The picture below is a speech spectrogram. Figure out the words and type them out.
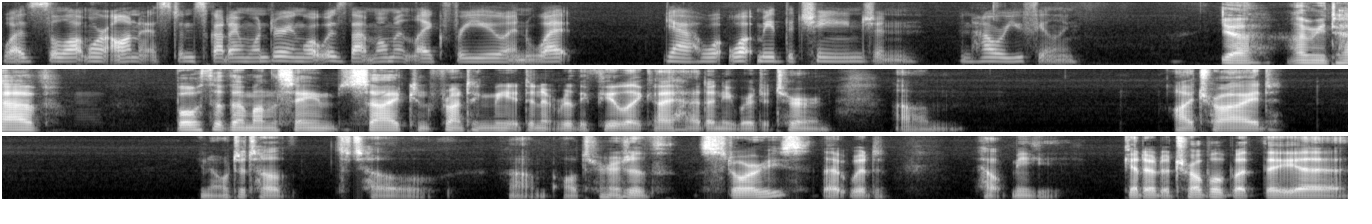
was a lot more honest. And Scott, I'm wondering what was that moment like for you, and what, yeah, what what made the change, and and how are you feeling? Yeah, I mean, to have both of them on the same side confronting me, it didn't really feel like I had anywhere to turn. Um, I tried, you know, to tell to tell um, alternative stories that would help me get out of trouble, but they uh,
